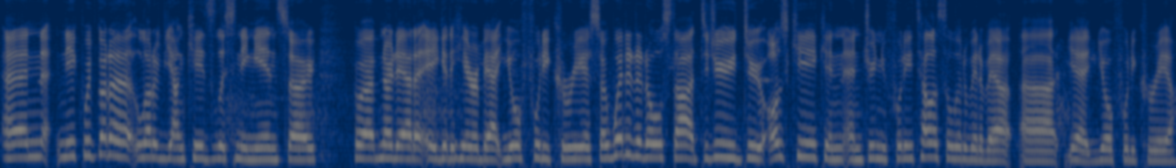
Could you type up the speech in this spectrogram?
And Nick, we've got a lot of young kids listening in, so who I've no doubt are eager to hear about your footy career. So where did it all start? Did you do Auskick and, and junior footy? Tell us a little bit about uh, yeah your footy career.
